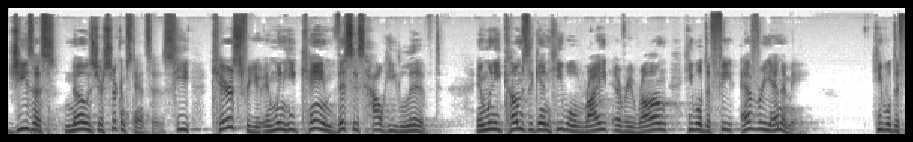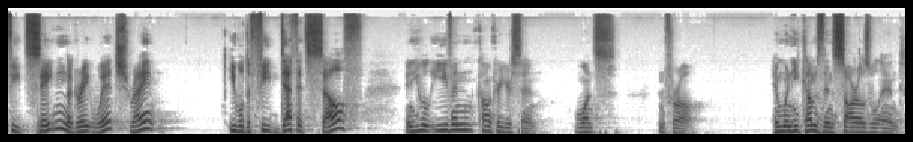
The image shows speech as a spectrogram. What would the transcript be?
Jesus knows your circumstances. He cares for you. And when he came, this is how he lived. And when he comes again, he will right every wrong. He will defeat every enemy. He will defeat Satan, the great witch, right? He will defeat death itself, and he will even conquer your sin once and for all. And when he comes, then sorrows will end.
